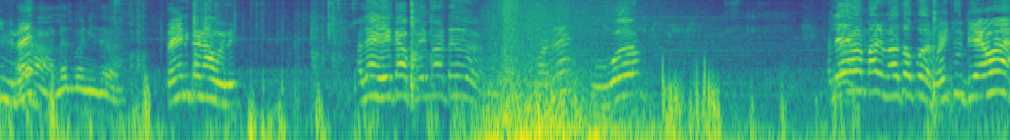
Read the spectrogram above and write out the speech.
એમ નહીં? હાલ જ બની જાય તૈન કણાવો લે અલ્યા એક આ ભાઈ માટે. મને ઉવ્વ. અલ્યા મારી વાતો પર ભાઈ તું દેવા.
